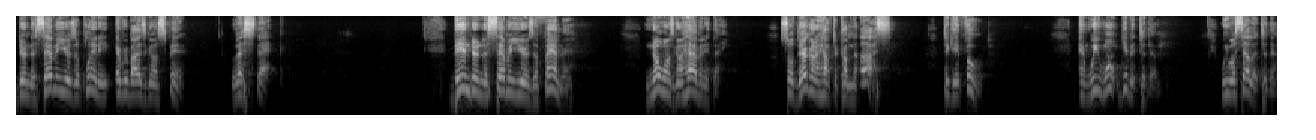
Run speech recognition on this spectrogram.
during the seven years of plenty, everybody's going to spend. Let's stack. Then during the seven years of famine, no one's going to have anything. So they're going to have to come to us to get food. And we won't give it to them, we will sell it to them.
